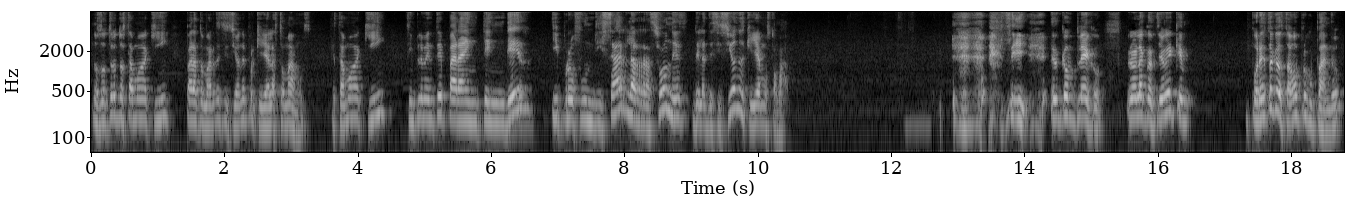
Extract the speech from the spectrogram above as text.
nosotros no estamos aquí para tomar decisiones porque ya las tomamos. Estamos aquí simplemente para entender y profundizar las razones de las decisiones que ya hemos tomado. Sí, es complejo, pero la cuestión es que por esto que nos estamos preocupando,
